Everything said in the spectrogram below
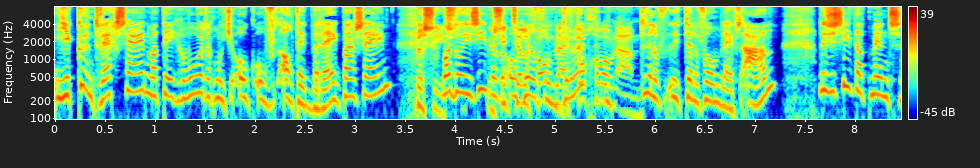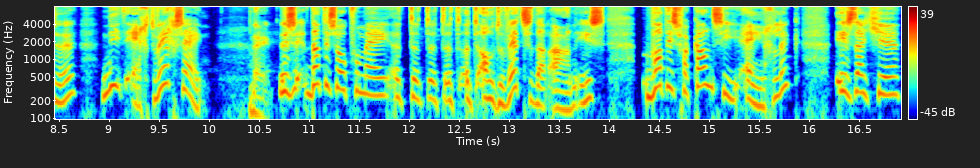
je kunt weg zijn, maar tegenwoordig moet je ook over het altijd bereikbaar zijn. Precies. Waardoor je ziet dus dat die ook telefoon heel veel blijft druk, toch gewoon aan. Die telefoon blijft aan. Dus je ziet dat mensen niet echt weg zijn. Nee. Dus dat is ook voor mij het, het, het, het, het ouderwetse daaraan is. Wat is vakantie eigenlijk? Is dat je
